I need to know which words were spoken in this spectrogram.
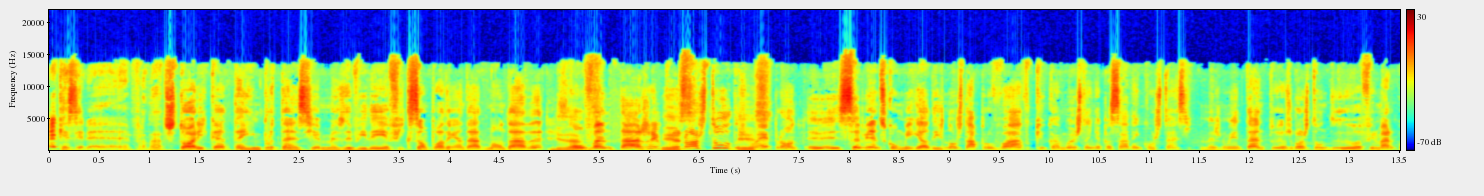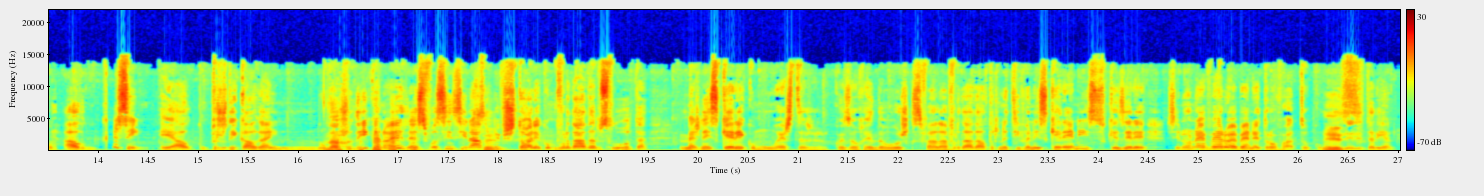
é quer dizer, a verdade histórica tem importância, mas a vida e a ficção podem andar de mão dada Exato. com vantagem para isso, nós todos, isso. não é? Pronto. Uh, sabendo, como Miguel diz, não está provado que o Camões tenha passado em Constância, mas, no entanto, eles gostam de afirmar como algo, assim, é algo que prejudica alguém, não, não. prejudica, não é? é? Se fosse ensinado um livro de história como verdade absoluta, mas nem sequer é como esta coisa horrenda hoje que se fala, a verdade alternativa, nem sequer é nisso. Quer dizer, é, se não é vero, é bene trovato, como dizem os italianos.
